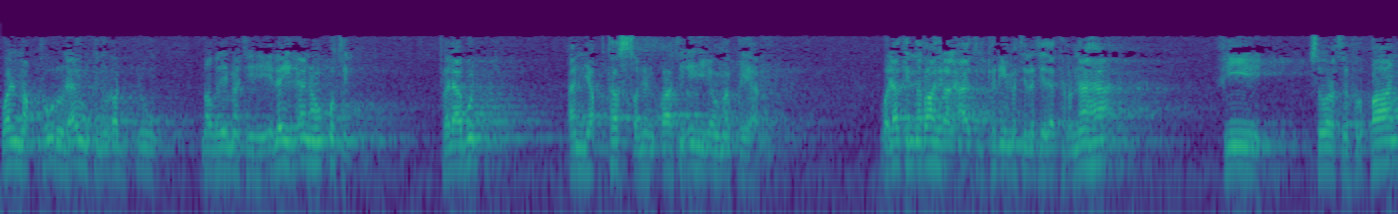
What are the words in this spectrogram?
والمقتول لا يمكن رد مظلمته إليه لأنه قتل. فلا بد أن يقتص من قاتله يوم القيامة. ولكن ظاهر الآية الكريمة التي ذكرناها في سورة الفرقان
